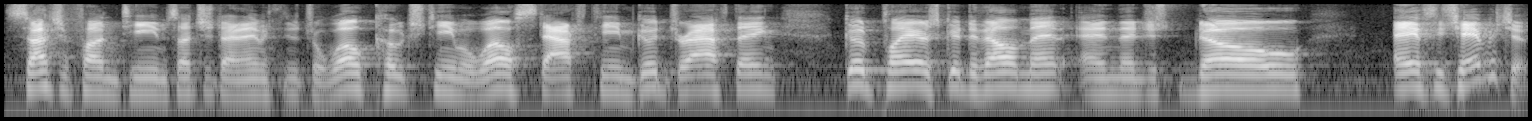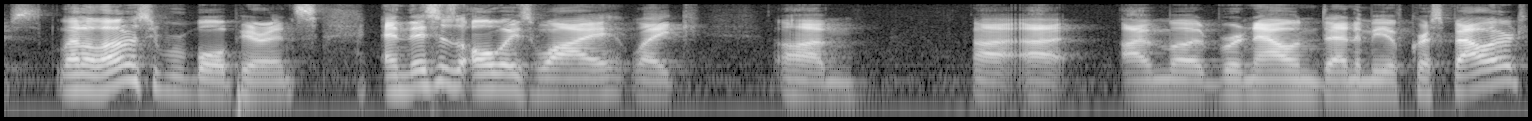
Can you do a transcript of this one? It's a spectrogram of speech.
Such a fun team, such a dynamic team, such a well coached team, a well staffed team, good drafting, good players, good development, and then just no AFC championships, let alone a Super Bowl appearance. And this is always why, like, um, uh, uh, I'm a renowned enemy of Chris Ballard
